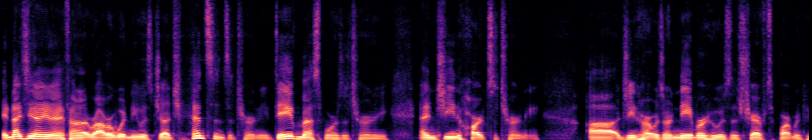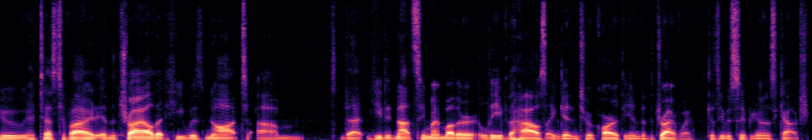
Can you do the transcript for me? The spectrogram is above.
in 1999, I found out Robert Whitney was Judge Henson's attorney, Dave Messmore's attorney, and Gene Hart's attorney. Uh, Gene Hart was our neighbor who was in the sheriff's department who had testified in the trial that he was not, um, that he did not see my mother leave the house and get into a car at the end of the driveway because he was sleeping on his couch.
